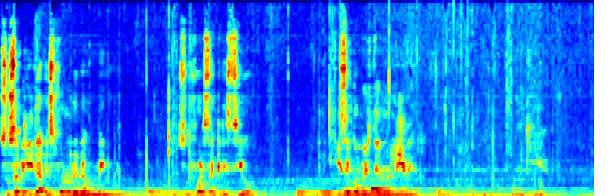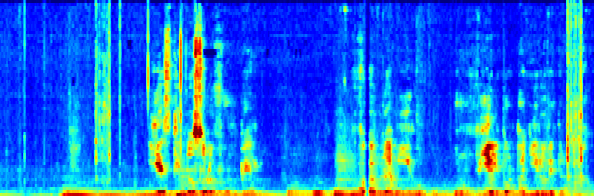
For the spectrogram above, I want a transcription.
sus habilidades fueron en aumento, su fuerza creció y se convirtió en un líder, un guía. Y es que no solo fue un perro, fue un amigo, un fiel compañero de trabajo,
